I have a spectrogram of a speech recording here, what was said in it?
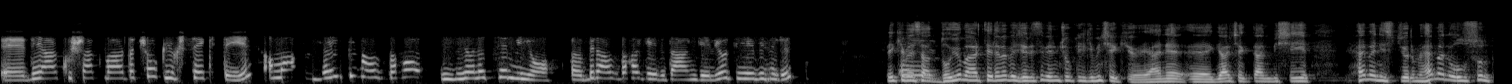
E, diğer kuşaklarda çok yüksek değil ama biraz daha yönetemiyor. E, biraz daha geriden geliyor diyebiliriz. Peki mesela Ee, doyum erteleme becerisi benim çok ilgimi çekiyor. Yani e, gerçekten bir şeyi hemen istiyorum, hemen olsun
